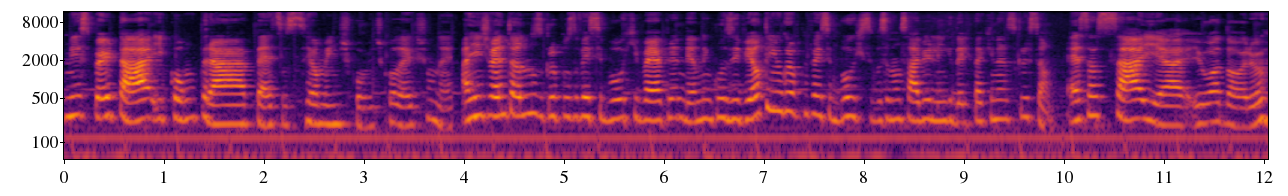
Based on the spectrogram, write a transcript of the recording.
me despertar e comprar peças realmente Covid Collection, né? A gente vai entrando nos grupos do Facebook e vai aprendendo. Inclusive, eu tenho um grupo no Facebook, se você não sabe, o link dele tá aqui na descrição. Essa saia eu adoro.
